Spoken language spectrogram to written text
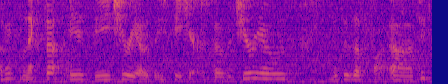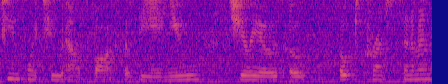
Okay, next up is the Cheerios that you see here. So the Cheerios, this is a 15.2 uh, ounce box of the new Cheerios oat oat crunch cinnamon.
